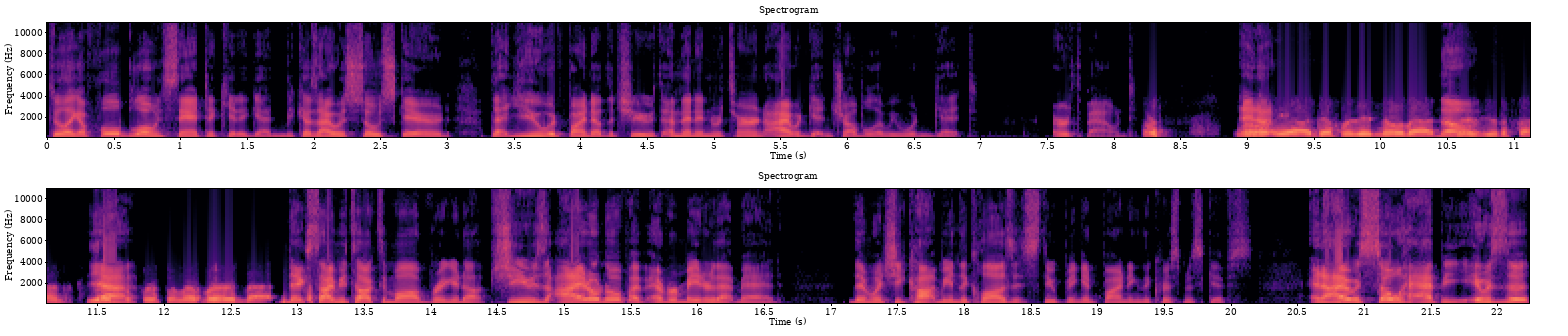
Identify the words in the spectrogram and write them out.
to like a full blown Santa kid again because I was so scared that you would find out the truth and then in return I would get in trouble and we wouldn't get Earthbound. And I- yeah, I definitely didn't know that. No. There's your defense. Yeah. That's the first time I ever heard that. Next time you talk to mom, bring it up. She was I don't know if I've ever made her that mad than when she caught me in the closet snooping and finding the Christmas gifts. And I was so happy. It was the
